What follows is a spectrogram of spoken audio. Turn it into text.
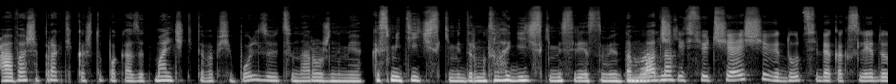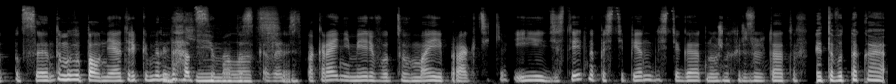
А ваша практика что показывает? Мальчики-то вообще пользуются наружными косметическими, дерматологическими средствами? Там, Мальчики ладно? все чаще ведут себя как следует пациентам и выполняют рекомендации, Какие надо молодцы. сказать. По крайней мере, вот в моей практике. И действительно постепенно достигают нужных результатов. Это вот такая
